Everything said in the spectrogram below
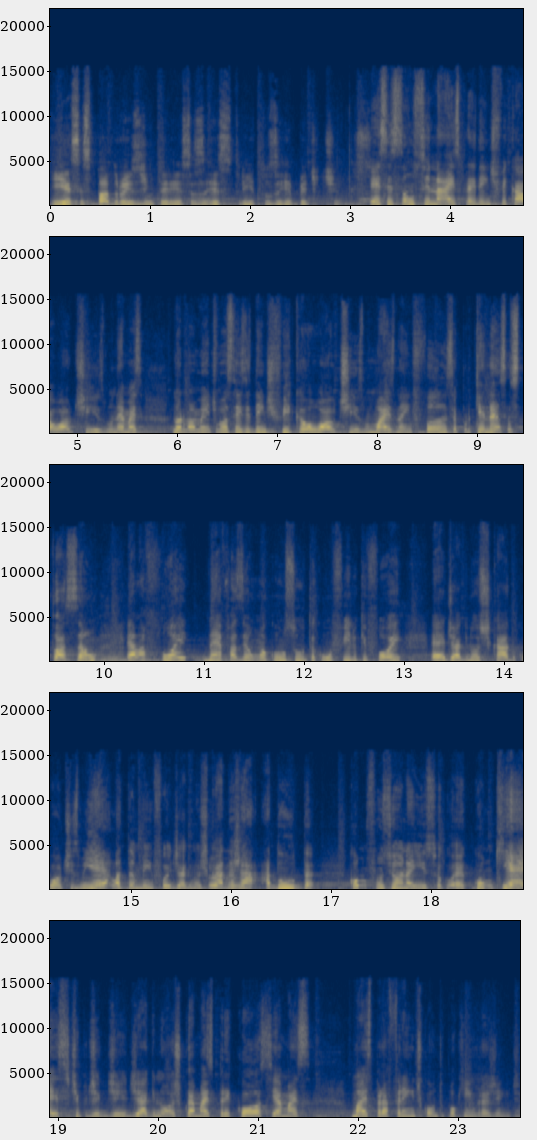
e esses padrões de interesses restritos e repetitivos. Esses são sinais para identificar o autismo, né? Mas normalmente vocês identificam o autismo mais na infância, porque nessa situação uhum. ela foi né, fazer uma consulta com o filho que foi é, diagnosticado com autismo e ela também foi diagnosticada uhum. já adulta. Como funciona isso? É, como que é esse tipo de, de diagnóstico? É mais precoce? É mais mais para frente? Conta um pouquinho pra gente.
